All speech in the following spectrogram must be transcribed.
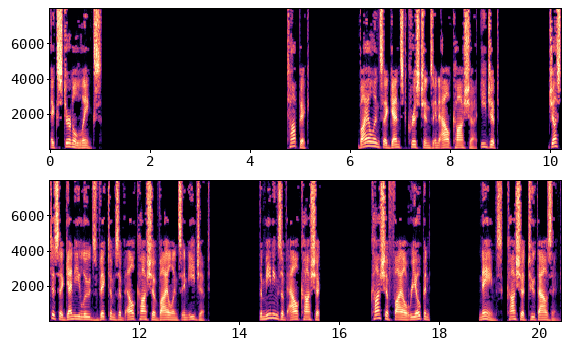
External links Violence against Christians in Al-Kasha, Egypt. Justice again eludes victims of Al-Kasha violence in Egypt. The meanings of Al-Kasha Kasha file reopened. Names, Kasha 2000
